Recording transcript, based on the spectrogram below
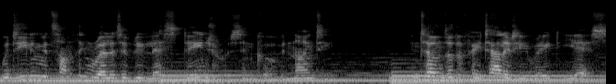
we're dealing with something relatively less dangerous in COVID 19. In terms of the fatality rate, yes.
